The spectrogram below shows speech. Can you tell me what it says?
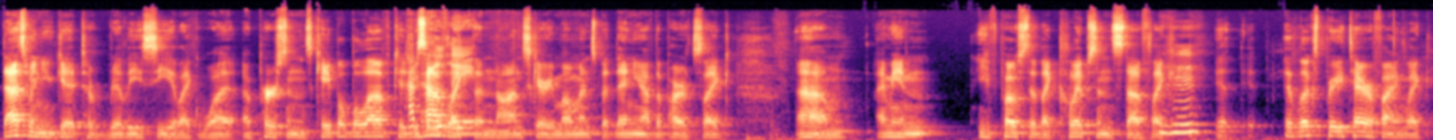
that's when you get to really see like what a person's capable of because you have like the non scary moments, but then you have the parts like, um, I mean, you've posted like clips and stuff like mm-hmm. it, it, it looks pretty terrifying like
